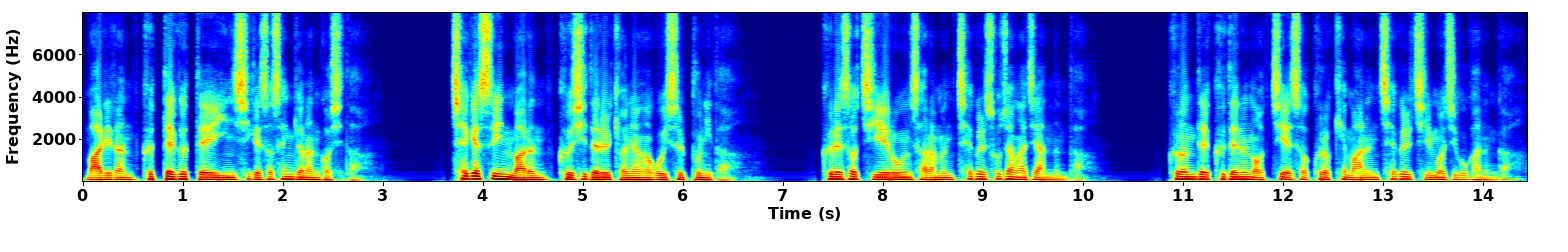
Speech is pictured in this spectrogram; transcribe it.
말이란 그때그때의 인식에서 생겨난 것이다. 책에 쓰인 말은 그 시대를 겨냥하고 있을 뿐이다. 그래서 지혜로운 사람은 책을 소장하지 않는다. 그런데 그대는 어찌해서 그렇게 많은 책을 짊어지고 가는가?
